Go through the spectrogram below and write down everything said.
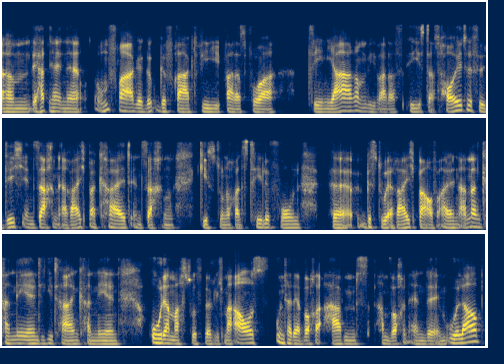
Ähm, wir hatten ja in der Umfrage gefragt, wie war das vor zehn Jahren? Wie war das, wie ist das heute für dich in Sachen Erreichbarkeit, in Sachen, gehst du noch ans Telefon, äh, bist du erreichbar auf allen anderen Kanälen, digitalen Kanälen oder machst du es wirklich mal aus, unter der Woche abends, am Wochenende im Urlaub?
